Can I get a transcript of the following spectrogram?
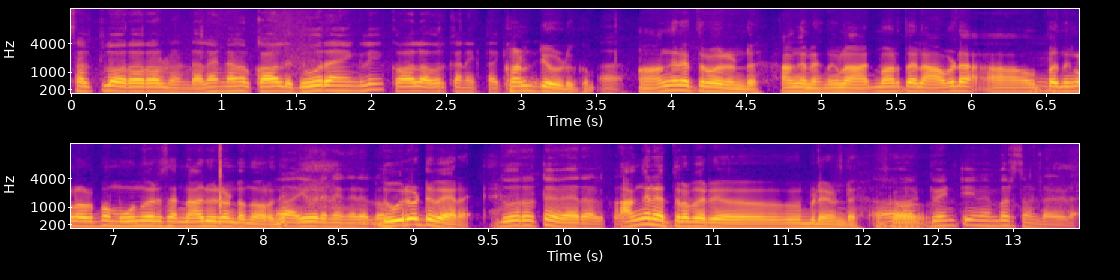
സ്ഥലത്തിൽ ഒരാളുണ്ട് അല്ലാണ്ട് ഞങ്ങൾ കാൾ ദൂരമെങ്കിൽ കാൾ അവർ കണക്ട് ആക്കി കണക്ട് കൊടുക്കും ആ, അങ്ങനെ എത്ര പേരുണ്ട് അങ്ങനെ നിങ്ങൾ ആത്മാർത്ഥത്തിൽ അവിടെ ആ, ഇപ്പം നിങ്ങളോടൊപ്പം മൂന്ന് പേര് സ- നാല് പേരുണ്ടെന്ന് പറഞ്ഞു ആ, ഇവിടെ ഞങ്ങളുടെ ദൂരോട്ട് വേറെ ദൂരോട്ട് വേറെ ആൾക്കാർ അങ്ങനെ എത്ര പേര് ഇവിടെയുണ്ട് ട്വന്റി മെമ്പേഴ്സ് ഉണ്ട് ഇവിടെ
